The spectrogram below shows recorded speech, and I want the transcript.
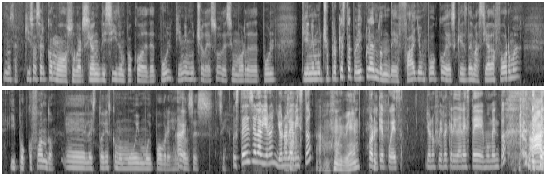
no sé, quiso hacer como su versión DC de un poco de Deadpool. Tiene mucho de eso, de ese humor de Deadpool. Tiene mucho, creo que esta película en donde falla un poco es que es demasiada forma y poco fondo. Eh, la historia es como muy, muy pobre. A ver. Entonces, sí. Ustedes ya la vieron, yo no la he visto, Ah, muy bien. porque pues yo no fui requerida en este momento. Ah,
